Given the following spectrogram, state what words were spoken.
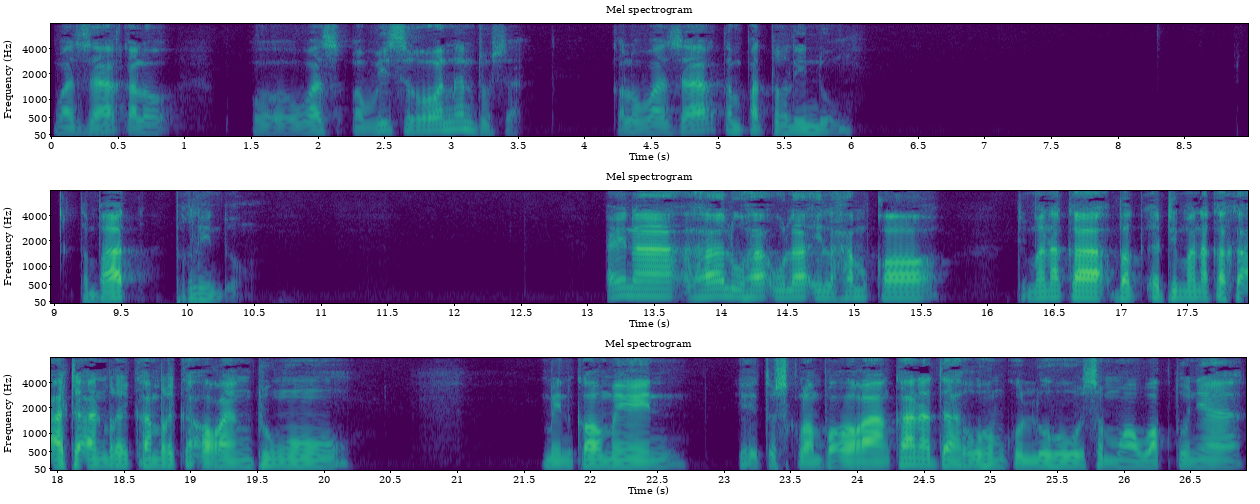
Wazar kalau uh, was, uh, wisron kan dosa. Kalau wazar tempat berlindung. Tempat berlindung. Aina halu haula ilhamqa? Di manakah eh, di manakah keadaan mereka? Mereka orang yang dungu. Min kaumin yaitu sekelompok orang. Karena dahruhum kulluhu semua waktunya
